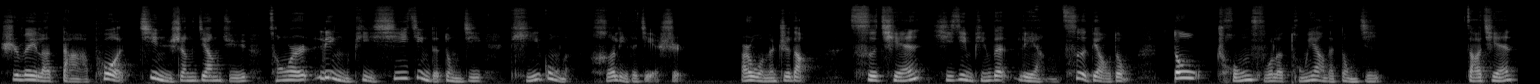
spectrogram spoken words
是为了打破晋升僵局，从而另辟蹊径的动机提供了合理的解释。而我们知道。此前，习近平的两次调动都重复了同样的动机。早前，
